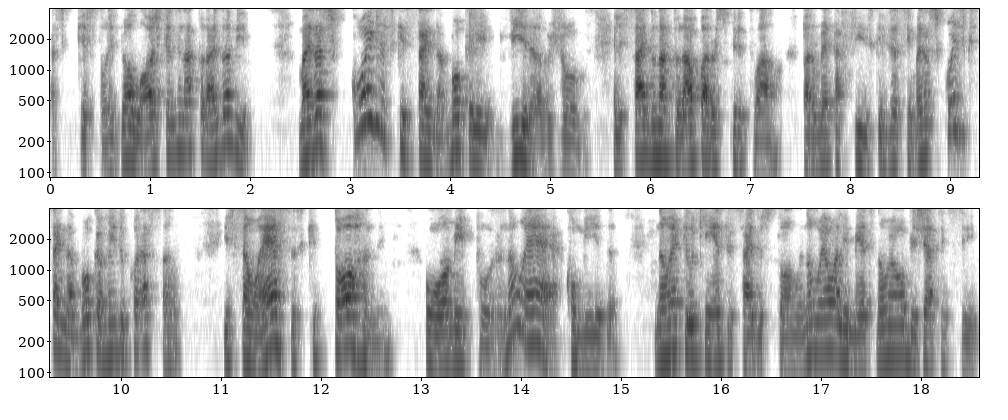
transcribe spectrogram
As questões biológicas e naturais da vida. Mas as coisas que saem da boca, ele vira o jogo. Ele sai do natural para o espiritual, para o metafísico. Ele diz assim: mas as coisas que saem da boca vêm do coração. E são essas que tornem o homem puro. Não é comida, não é aquilo que entra e sai do estômago, não é o alimento, não é o objeto em si.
